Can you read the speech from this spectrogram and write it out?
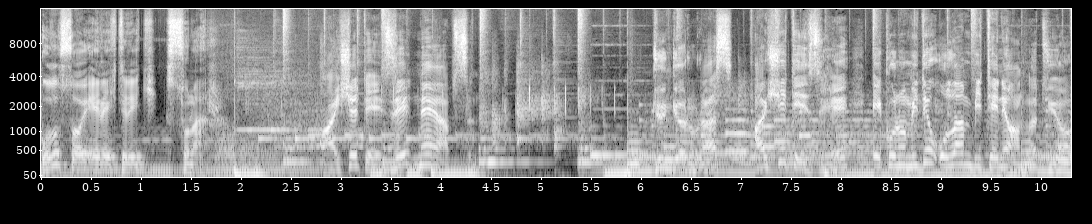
Ulusoy Elektrik sunar. Ayşe teyze ne yapsın? Güngör Uras, Ayşe teyze ekonomide olan biteni anlatıyor.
